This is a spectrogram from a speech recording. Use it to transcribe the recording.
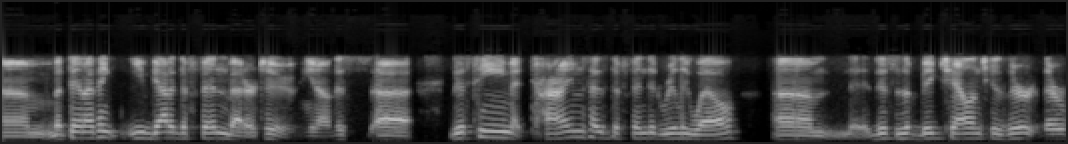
Um, but then I think you've got to defend better too. You know, this uh, this team at times has defended really well. Um, this is a big challenge because they're they're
